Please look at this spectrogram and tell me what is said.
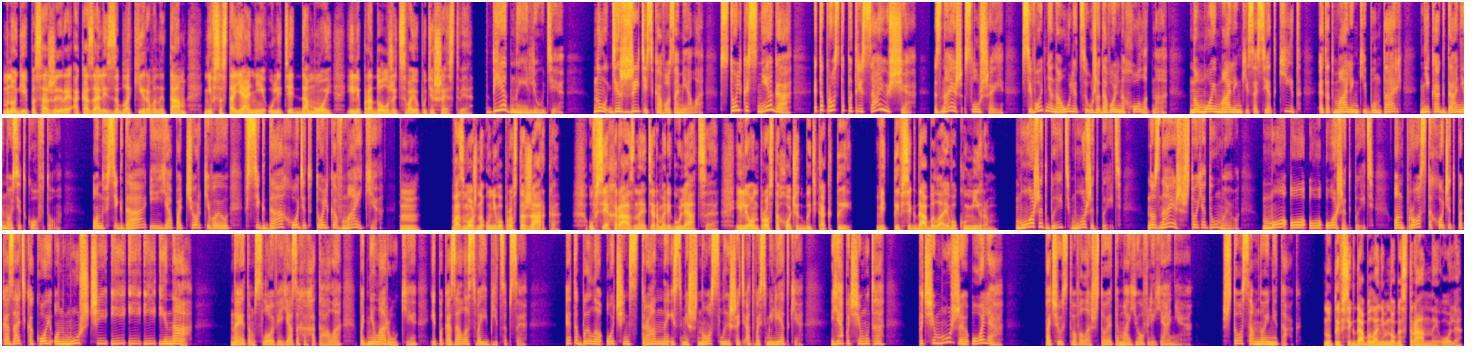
Многие пассажиры оказались заблокированы там, не в состоянии улететь домой или продолжить свое путешествие. Бедные люди. Ну, держитесь, кого замело. Столько снега! Это просто потрясающе! Знаешь, слушай, сегодня на улице уже довольно холодно, но мой маленький сосед Кит, этот маленький бунтарь, никогда не носит кофту. Он всегда, и я подчеркиваю, всегда ходит только в майке. Mm. Возможно, у него просто жарко. У всех разная терморегуляция. Или он просто хочет быть как ты, ведь ты всегда была его кумиром. Может быть, может быть. Но знаешь, что я думаю? Мо-о-о-ожит быть. Он просто хочет показать, какой он мужчи и-и-и-и-на. На этом слове я захохотала, подняла руки и показала свои бицепсы. Это было очень странно и смешно слышать от восьмилетки. Я почему-то... Почему же, Оля? Почувствовала, что это мое влияние. Что со мной не так? Ну, ты всегда была немного странной, Оля.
